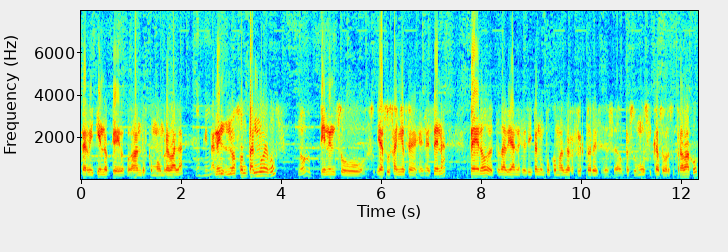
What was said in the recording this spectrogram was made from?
permitiendo que bandas como Hombre Bala, que también no son tan nuevos, ¿no? Tienen su, ya sus años en, escena, pero todavía necesitan un poco más de reflectores sobre su música, sobre su trabajo.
